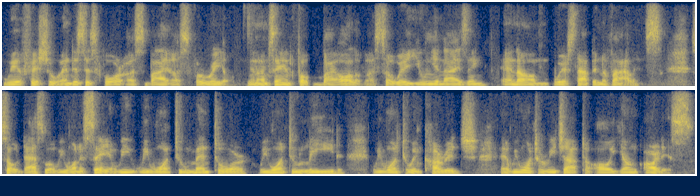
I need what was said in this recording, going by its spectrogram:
we official, and this is for us, by us, for real. You know what I'm saying? For by all of us. So we're unionizing and um we're stopping the violence. So that's what we want to say. And we we want to mentor, we want to lead, we want to encourage, and we want to reach out to all young artists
